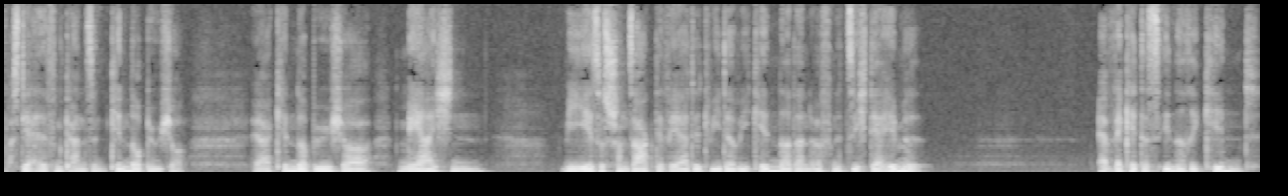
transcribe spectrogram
Was dir helfen kann, sind Kinderbücher. Ja, Kinderbücher, Märchen. Wie Jesus schon sagte, werdet wieder wie Kinder, dann öffnet sich der Himmel. Erwecke das innere Kind.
